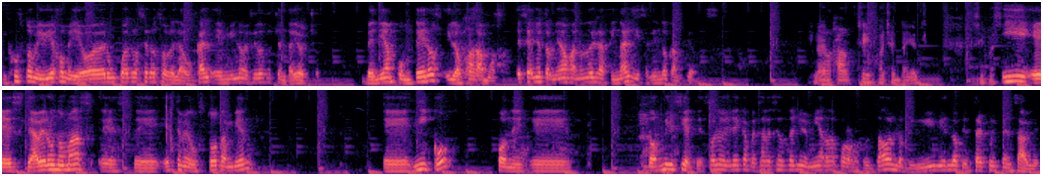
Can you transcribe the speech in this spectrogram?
y justo mi viejo me llevó a ver un 4-0 sobre la vocal en 1988. Venían punteros y los Ajá. bajamos. Ese año terminamos ganando la final y saliendo campeones. Claro. Ajá. Sí, 88. Sí, pues. Y este, a ver, uno más. Este, este me gustó también. Eh, Nico pone eh, 2007. Solo diré que a pesar de ser un año de mierda por los resultados, lo que viví viendo a Cristal fue impensable.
